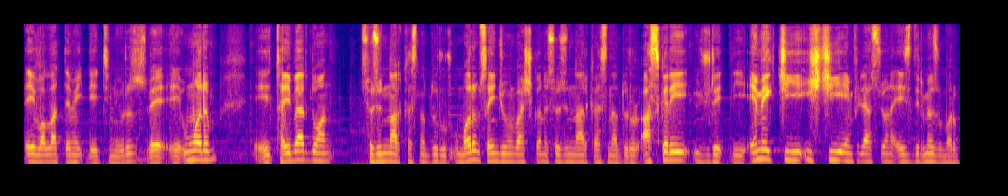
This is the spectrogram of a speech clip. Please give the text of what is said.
eyvallah demekle yetiniyoruz ve e, umarım e, Tayyip Erdoğan sözünün arkasında durur. Umarım Sayın Cumhurbaşkanı sözünün arkasında durur. Asgari ücretliyi, emekçiyi, işçiyi enflasyona ezdirmez umarım.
